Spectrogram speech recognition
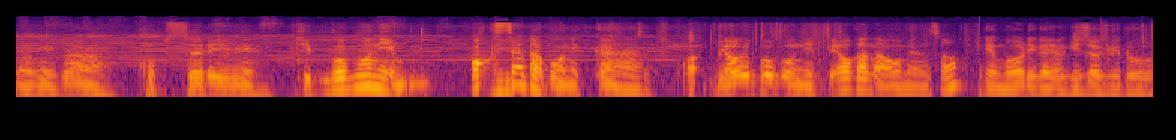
여기가 곱슬이 뒷부분이 억세다 보니까 아. 여기 부분이 뼈가 나오면서 이게 머리가 여기저기로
